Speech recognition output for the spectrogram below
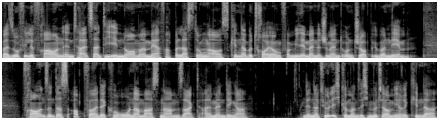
weil so viele Frauen in Teilzeit die enorme Mehrfachbelastung aus Kinderbetreuung, Familienmanagement und Job übernehmen. Frauen sind das Opfer der Corona-Maßnahmen, sagt Almendinger. Denn natürlich kümmern sich Mütter um ihre Kinder,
